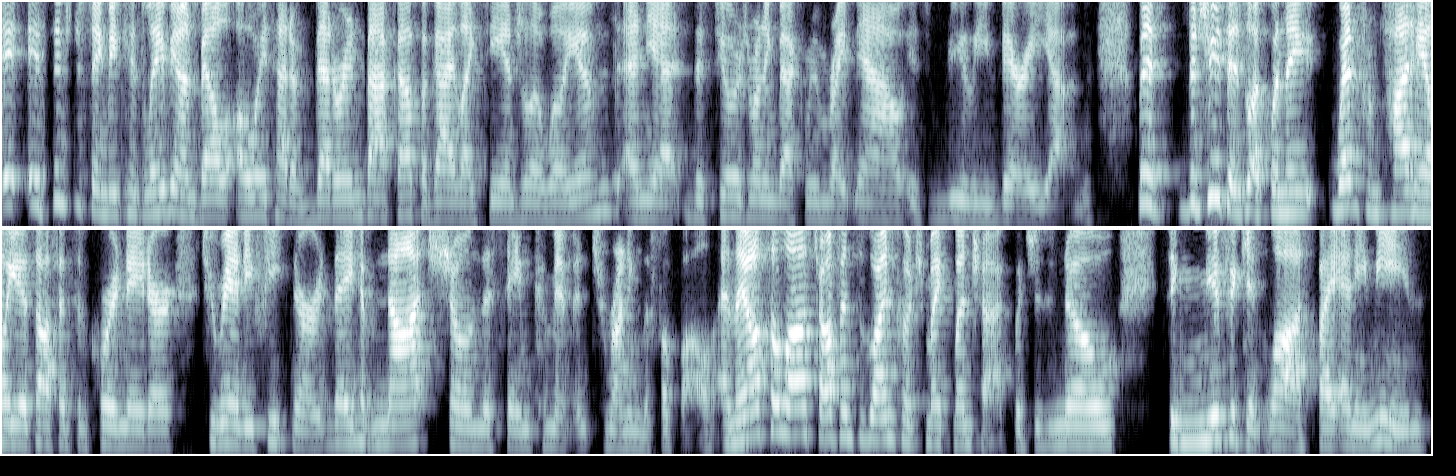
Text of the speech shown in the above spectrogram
it, it's interesting because Le'Veon Bell always had a veteran backup, a guy like DeAngelo Williams, and yet the Steelers running back room right now is really very young. But the truth is, look, when they went from Todd Haley as offensive coordinator to Randy Fichtner, they have not shown the same commitment to running the football. And they also lost offensive line coach Mike Munchak, which is no significant loss by any means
